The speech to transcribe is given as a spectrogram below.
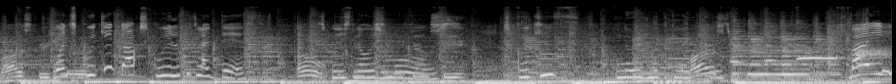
Bye, Squeaky. When Squeaky talks, Squeaky looks like this. Oh, Squeaky's nose moves. Squeaky's nose looks like Bye, this. Squeaky. Bye.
